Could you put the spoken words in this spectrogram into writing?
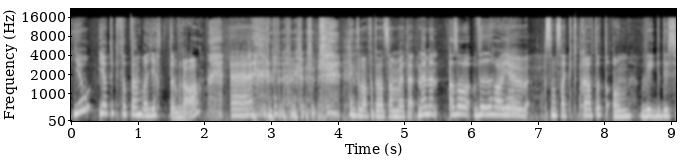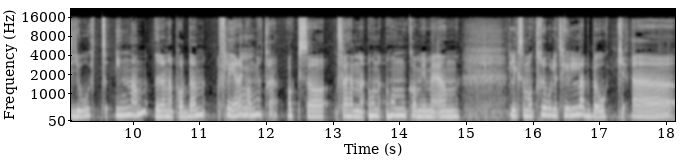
Jo, jag tyckte att den var jättebra. Eh, inte bara för att det var ett samarbete. Nej, men alltså, vi har ju ja. som sagt pratat om Vigdis Hjort innan i den här podden. Flera mm. gånger tror jag. Också för henne. Hon, hon kom ju med en liksom otroligt hyllad bok eh,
